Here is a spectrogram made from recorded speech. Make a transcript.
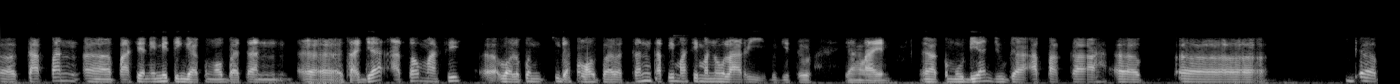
uh, kapan uh, pasien ini tinggal pengobatan uh, saja atau masih uh, walaupun sudah pengobatan tapi masih menulari begitu yang lain. Uh, kemudian juga apakah uh, uh, uh,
